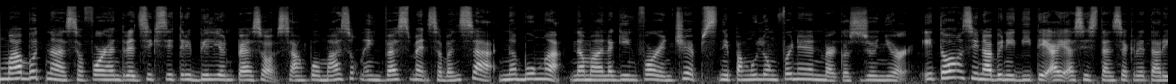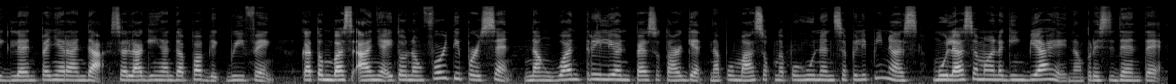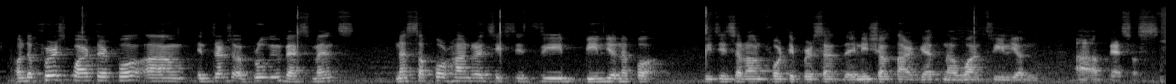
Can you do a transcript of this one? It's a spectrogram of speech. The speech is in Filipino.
Umabot na sa 463 billion pesos ang pumasok na investment sa bansa na bunga ng mga naging foreign trips ni Pangulong Ferdinand Marcos Jr. Ito ang sinabi ni DTI Assistant Secretary Glenn Peñaranda sa laging handa public briefing. Katumbas anya ito ng 40% ng 1 trillion peso target na pumasok na puhunan sa Pilipinas mula sa mga naging biyahe ng presidente. On the first quarter po, um, in terms of approved investments, nasa 463 billion na po, which is around 40% the initial target na 1 trillion uh, pesos.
